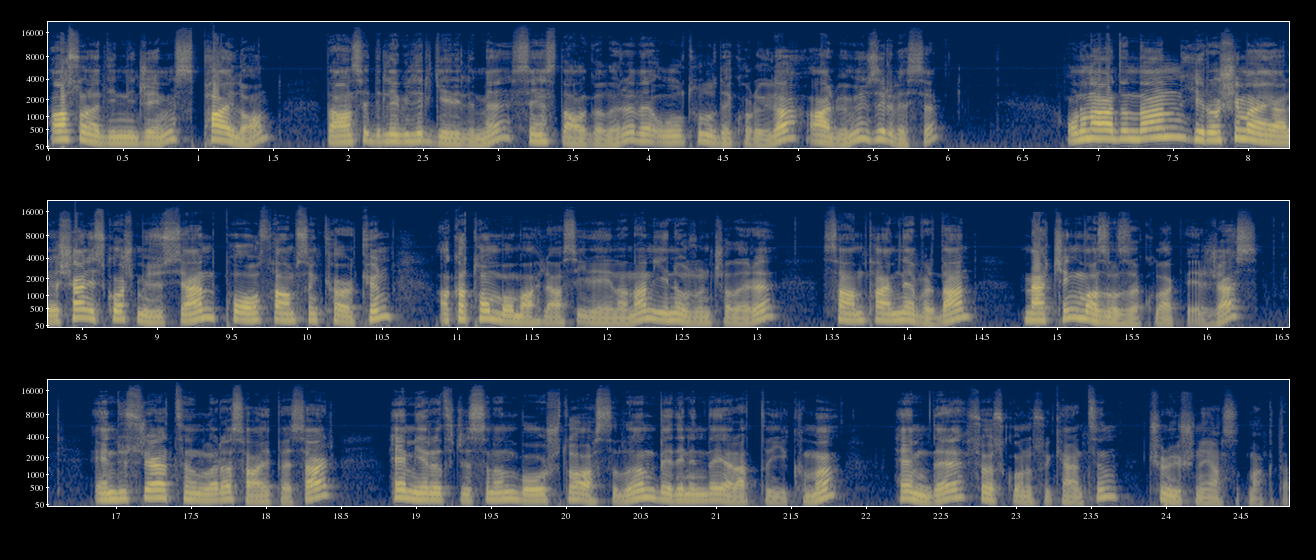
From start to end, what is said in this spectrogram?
Az sonra dinleyeceğimiz Pylon, dans edilebilir gerilimi, sens dalgaları ve uğultulu dekoruyla albümün zirvesi. Onun ardından Hiroşima'ya yerleşen İskoç müzisyen Paul Thompson Kirk'ün Akatombo mahlası ile yayınlanan yeni uzunçaları Sometime Never'dan Matching Muzzles'a kulak vereceğiz. Endüstriyel tınılara sahip eser hem yaratıcısının boğuştuğu hastalığın bedeninde yarattığı yıkımı hem de söz konusu kentin çürüyüşünü yansıtmakta.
